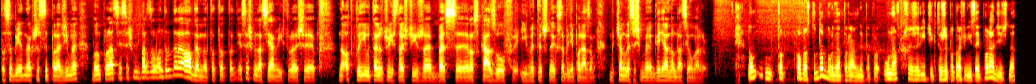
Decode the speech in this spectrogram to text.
to sobie jednak wszyscy poradzimy, bo my Polacy jesteśmy bardzo mądrym narodem, no to, to, to nie jesteśmy nacjami, które się no, odkleiły tak rzeczywistości, że bez rozkazów i wytycznych sobie nie poradzą razem. My ciągle jesteśmy genialną nacją, uważam. No to po prostu dobór naturalny. U nas przeżyli ci, którzy potrafili sobie poradzić. No,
